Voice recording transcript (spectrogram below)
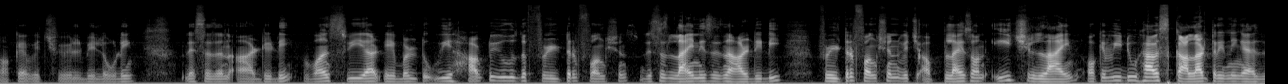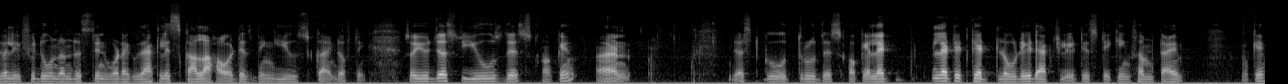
okay which we will be loading. This is an rdd once we are able to we have to use the filter functions. This is line is an rdd filter function which applies on each line. Okay we do have scala training as well if you don't understand what exactly scala how it is being used kind of thing. So you just use this okay and just go through this. Okay let let it get loaded. Actually it is taking some time okay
